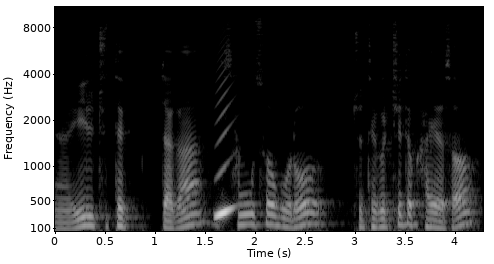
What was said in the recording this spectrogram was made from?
1주택자가 상속으로 주택을 취득하여서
